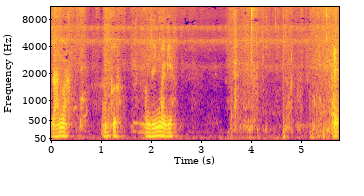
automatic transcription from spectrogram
Dán vào. Đóng cửa. Bằng dính ngoài kia. Đấy.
